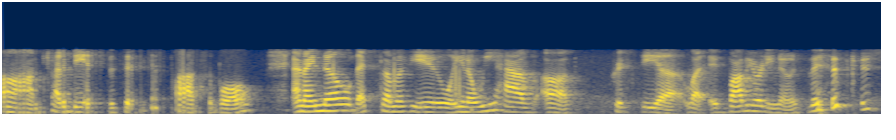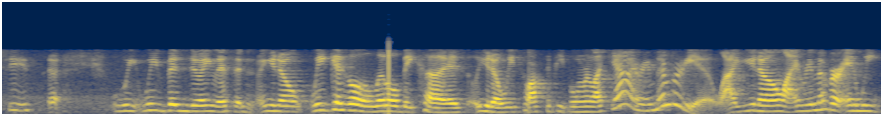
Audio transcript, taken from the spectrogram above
Um, try to be as specific as possible. And I know that some of you, you know, we have uh, Christia. Like Bobby already knows this because she's. Uh, we we've been doing this, and you know, we giggle a little because you know we talk to people and we're like, yeah, I remember you. I you know I remember, and we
